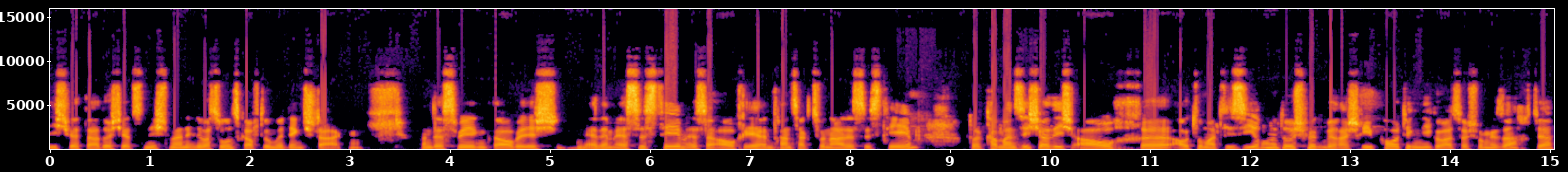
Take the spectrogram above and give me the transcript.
ich werde dadurch jetzt nicht meine Innovationskraft unbedingt stärken. Und deswegen glaube ich, ein LMS-System ist ja auch eher ein transaktionales System. Dort kann man sicherlich auch äh, Automatisierungen durchführen im Bereich Reporting. Nico hat es ja schon gesagt. Ja,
